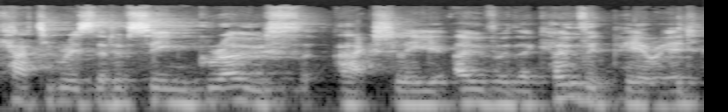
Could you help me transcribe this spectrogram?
categories that have seen growth actually over the COVID period.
